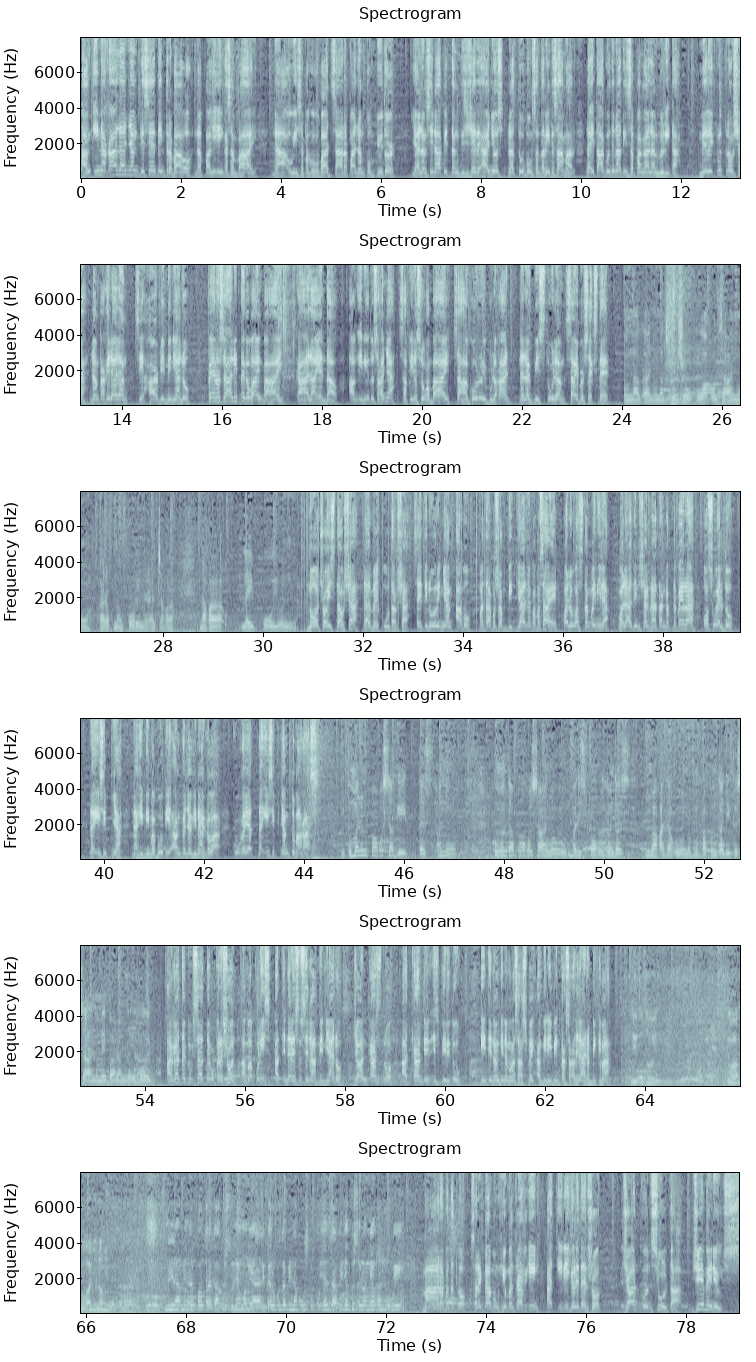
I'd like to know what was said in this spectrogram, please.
Ang inakala niyang disenteng trabaho na pagiging kasambahay na uwi sa paghuhubad sa harapan ng computer. Yan ang sinapit ng 17 anyos na tubong Santa Rita Samar na itago na natin sa pangalang Lolita. Nirecruit raw siya ng kakilalang si Harvey Miniano. Pero sa halip na gawaing bahay, kahalayan daw ang iniuto sa kanya sa pinasukang bahay sa Hagonoy, Bulacan na nagmistulang cybersex din. Nag, ano, nag-show po ako sa ano, harap ng foreigner at saka naka live po yun. No choice daw siya dahil may utang siya sa itinuring niyang amo matapos siyang bigyan ng pamasahe paluwas ng Maynila. Wala din siyang natanggap na pera o sweldo. Naisip niya na hindi mabuti ang kanyang ginagawa kung kaya't naisip niyang tumakas. Eh, tumalon po ako sa gate, tas ano, pumunta po ako sa ano, umalis po ako doon, tas lumakad ako nung papunta dito sa ano, may barangay hall. Agad naglugsad ng operasyon ang mga pulis at inaresto sina Miniano, John Castro at Carmen Espiritu. Itinanggi ng mga suspect ang binibintang sa kanila ng biktima. Hindi totoo yun. Gawa-gawa nyo lang yun. Hindi namin alam kung talaga gusto niyang mangyari. Pero kagabi nakausap ko siya, sabi niya gusto lang niyang umuwi. Maharap ang tatlo sa reklamong human trafficking at illegal detention. John Consulta, GMA News.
